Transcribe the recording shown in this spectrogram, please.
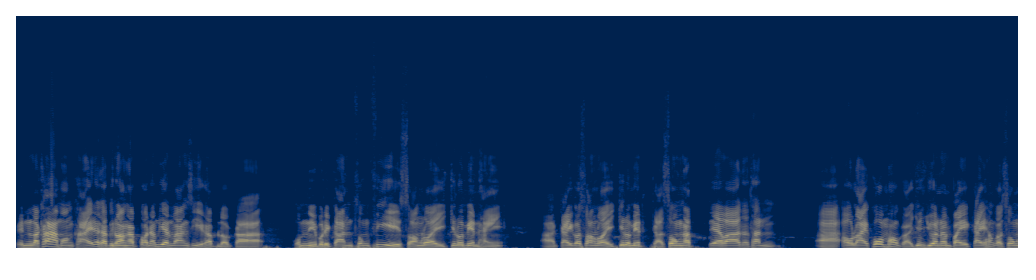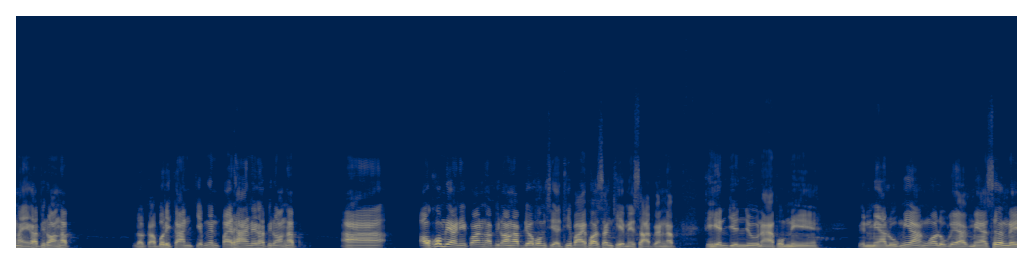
เป็นราคาหมองขายนะครับพี่น้องครับขอน้ำเลียนวางสี่ครับแล้วก็ผมนี่บริการส่งฟรี200กิโลเมตรให้อ่าไกลก็200กิโลเมตรก็ส่งครับแต่ว่าถ้าท่านอ่าเอาหลายโค้มเฮาก็ยืนยวนๆกันไปไกลเฮาก็ส่งให้ครับพี่น้องครับ แล้วก็บริการเก็บเงินปลายทางเลยครับพี่น้องครับอ่าเอาโค้มแรกนี่ก่อนครับพี่น้องครับเดี๋ยวผมเสียอธิบายพ่อสังเกตไม่ทราบกันครับที่เห็นยืนอยู่หน้าผมนี่เป็นแม่ลูกเมียงัวลูกแรกแม่เสื่องได้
